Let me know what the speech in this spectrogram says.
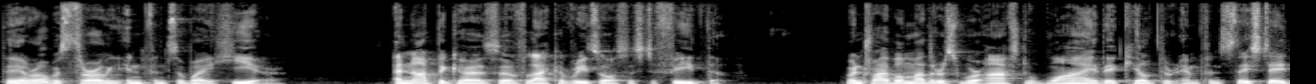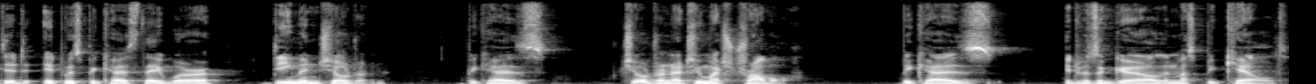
They are always throwing infants away here, and not because of lack of resources to feed them. When tribal mothers were asked why they killed their infants, they stated it was because they were demon children, because children are too much trouble, because it was a girl and must be killed,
